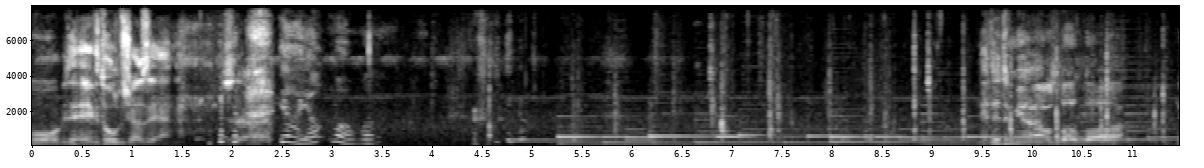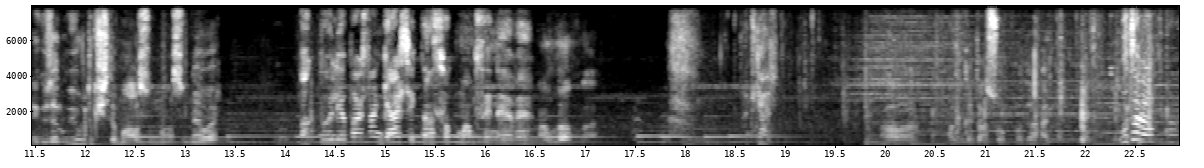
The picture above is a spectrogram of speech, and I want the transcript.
Oo bir de evde olacağız yani. Güzel. Ya yapma ama. ne dedim ya Allah Allah. Ne güzel uyurduk işte masum masum. Ne var? Bak böyle yaparsan gerçekten sokmam seni eve. Allah Allah. Aa hakikaten sokmadı ha. Bu taraftan.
